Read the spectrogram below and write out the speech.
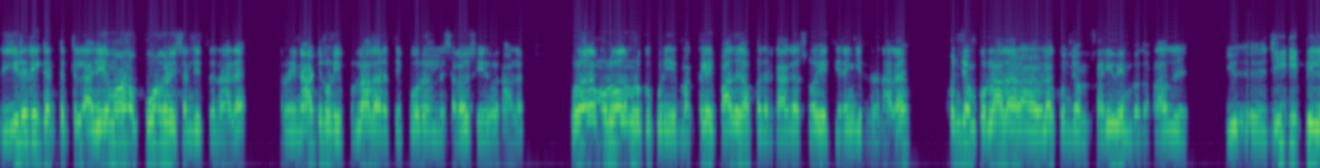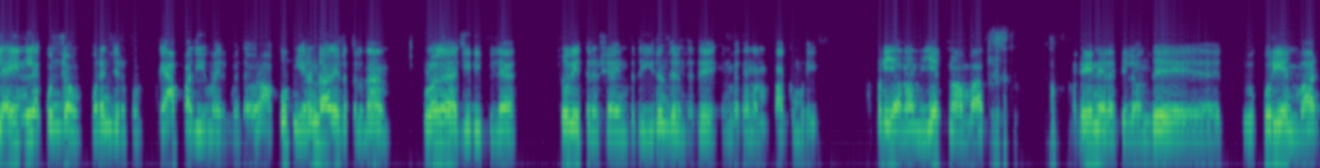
இந்த இறுதி கட்டத்தில் அதிகமான போர்களை சந்தித்ததுனால தன்னுடைய நாட்டினுடைய பொருளாதாரத்தை போர்களில் செலவு செய்வதனால உலகம் முழுவதும் இருக்கக்கூடிய மக்களை பாதுகாப்பதற்காக சோவியத் இறங்கியிருந்ததுனால கொஞ்சம் பொருளாதார அளவில் கொஞ்சம் சரிவு என்பது அதாவது ஜிடிபி லைன்ல கொஞ்சம் குறைஞ்சிருக்கும். கேப் அதிகமா இருக்குமே தவிர அப்பவும் இரண்டாவது இடத்துல தான் உலக ஜிடிபியில சோவியத் ரஷ்யா என்பது இருந்திருந்தது என்பதை நம்ம பார்க்க முடியும். அப்படியானால் வியட்நாம் வார் அதே நேரத்தில் வந்து கொரியன் வார்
